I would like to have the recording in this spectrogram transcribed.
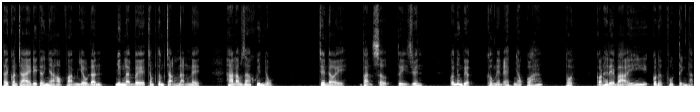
Thấy con trai đi tới nhà họ Phạm nhiều lần nhưng lại về trong tâm trạng nặng nề. Hà Lão Gia khuyên nhủ. Trên đời, vạn sự tùy duyên. Có những việc không nên ép nhau quá. Thôi, còn hãy để bà ấy có được phút tĩnh lặng.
